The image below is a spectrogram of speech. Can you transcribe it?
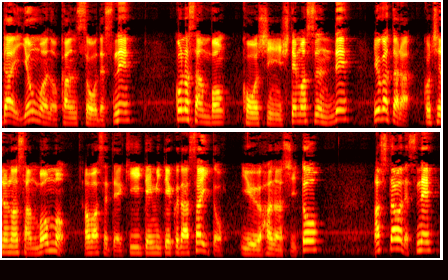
第4話の感想ですね。この3本更新してますんで、よかったらこちらの3本も合わせて聞いてみてくださいという話と、明日はですね、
